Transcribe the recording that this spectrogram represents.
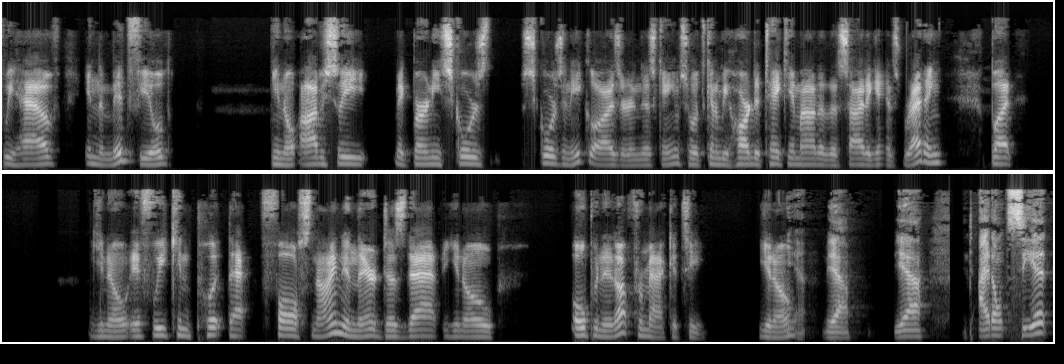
we have in the midfield, you know, obviously McBurnie scores scores an equalizer in this game, so it's going to be hard to take him out of the side against Reading. But you know, if we can put that false nine in there, does that you know open it up for McAtee? You know, yeah, yeah, yeah. I don't see it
